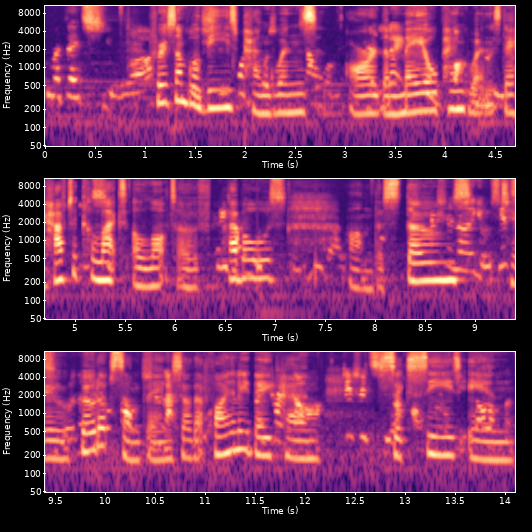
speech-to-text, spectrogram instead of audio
那么在企鹅，For example, these penguins are the male penguins. They have to collect a lot of pebbles, um, the stones to build up something, so that finally they can succeed in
